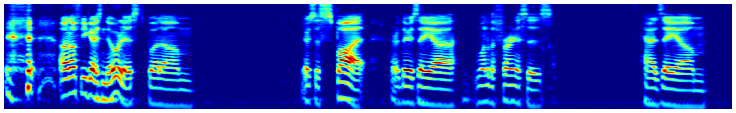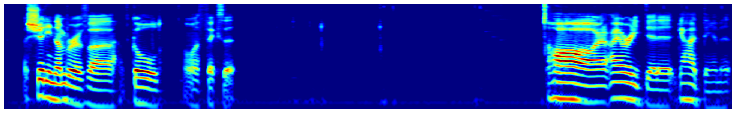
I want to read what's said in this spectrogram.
I don't know if you guys noticed, but um, there's a spot, or there's a uh, one of the furnaces has a um, a shitty number of uh, of gold. I want to fix it. Oh, I already did it. God damn it.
